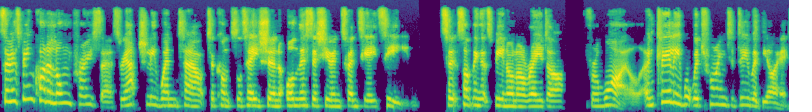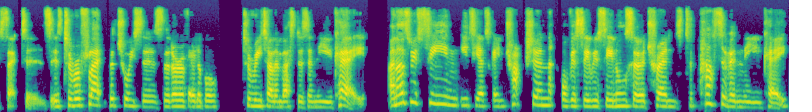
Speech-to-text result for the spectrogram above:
So it's been quite a long process. We actually went out to consultation on this issue in 2018. So it's something that's been on our radar for a while. And clearly, what we're trying to do with the IA sectors is to reflect the choices that are available to retail investors in the UK. And as we've seen ETFs gain traction, obviously we've seen also a trend to passive in the UK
